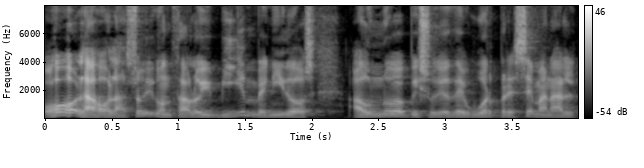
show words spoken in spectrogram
Hola, hola, soy Gonzalo y bienvenidos a un nuevo episodio de WordPress semanal,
